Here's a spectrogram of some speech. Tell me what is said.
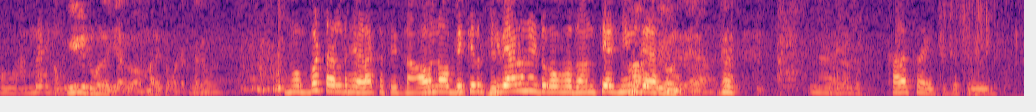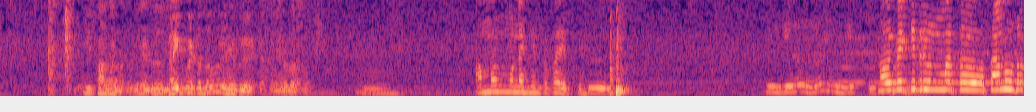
ಅವು ಅಮ್ಮರಿಗೆ. ಮುಗ್ಬಟ್ ಅಲ್ರಿ ಹೇಳಕತ್ತಿದ್ ನಾವ್. ಅವ್ನ ಬೇಕಿದ್ರ ಕಿವ್ಯಾಗನು ಇಟ್ಕೋಬಹುದು ಅಂತೇಳಿ ಹಿಂಗ. ಕಳಸ ಐತಿ. ಈ ಸಾಧಾರಣ ಎರಡು ಲೈಟ್ ವೇಟ್ ಅದಾವು ಹೆವಿ ವೇಟ್ ಅದು. ಎರಡು ಅದಾವು ಅಮ್ಮನ್ ಮನೆಗ್ ಹಿಂತದ ಐತಿ. ಹಿಂಗೆ ನಾವ್ ಬೇಕಿದ್ರೆ ಮತ್ತ ಸಣ್ಣ ಹುಡ್ರ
